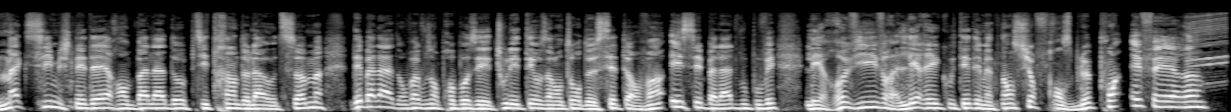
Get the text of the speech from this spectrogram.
Maxime Schneider en balade au petit train de la Haute-Somme. Des balades, on va vous en proposer tout l'été aux alentours de 7h20 et ces balades, vous pouvez les revivre, les réécouter dès maintenant sur francebleu.fr.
